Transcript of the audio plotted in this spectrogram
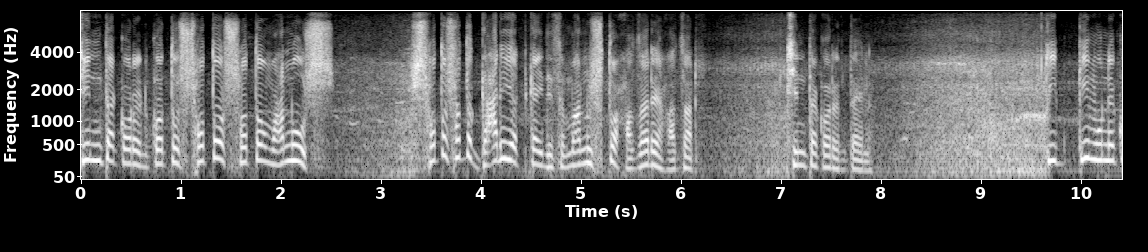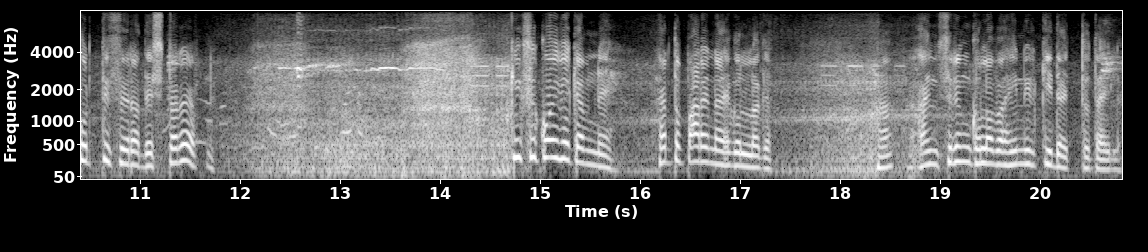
চিন্তা করেন, কত শত শত মানুষ, শত শত গাড়ি আটকাই দিছে, মানুষ তো হাজারে হাজার। চিন্তা করেন তাই না কি কি মনে করতেছে এরা দেশটারে আপনি? কিছু কইবে কেমনে? হ্যাঁ তো পারে না এগুলো লাগে। হ্যাঁ আইন শৃঙ্খলা বাহিনীর কি দায়িত্ব তাইলে?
